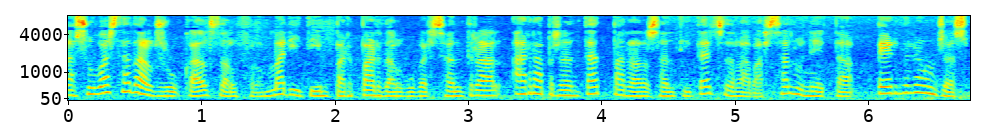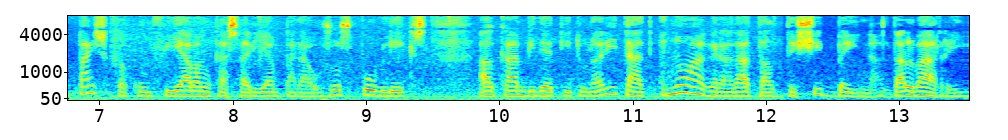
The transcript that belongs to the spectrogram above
La subhasta dels locals del front marítim per part del govern central ha representat per a les entitats de la Barceloneta perdre uns espais que confiaven que serien per a usos públics. El canvi de titularitat no ha agradat al teixit veïnal del barri.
